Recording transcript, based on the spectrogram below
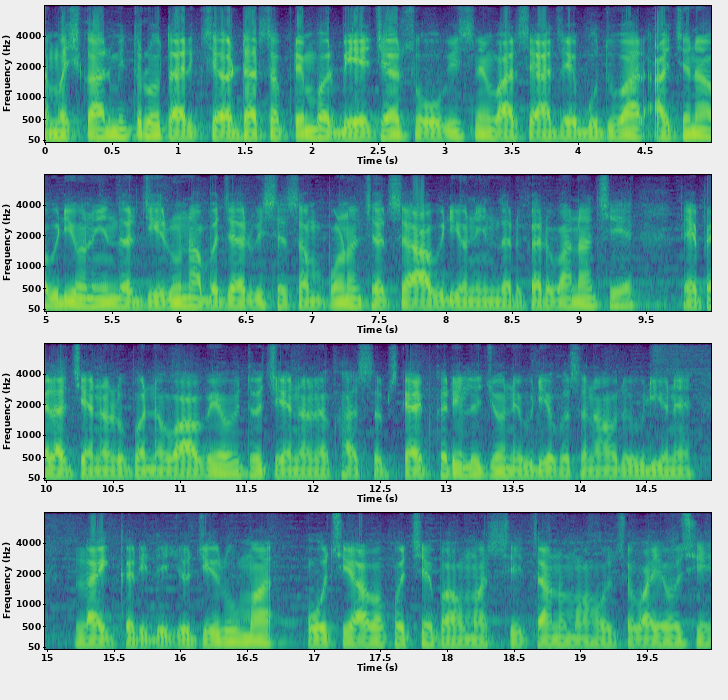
નમસ્કાર મિત્રો, તારીખ છે અઢાર સપ્ટેમ્બર બે હજાર ચોવીસને વારસે આજે બુધવાર. આજના વિડીયોની અંદર જીરુના બજાર વિશે સંપૂર્ણ ચર્ચા આ વિડીયોની અંદર કરવાના છીએ. તે પહેલાં ચેનલ ઉપર નવા આવ્યો હોય તો ચેનલને ખાસ સબસ્ક્રાઈબ કરી લેજો અને વીડિયો પસંદ આવે તો વિડીયોને લાઇક કરી દેજો. જીરુમાં ઓછી આવક વચ્ચે ભાવમાં સ્થિરતાનો માહોલ છવાયો છે.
